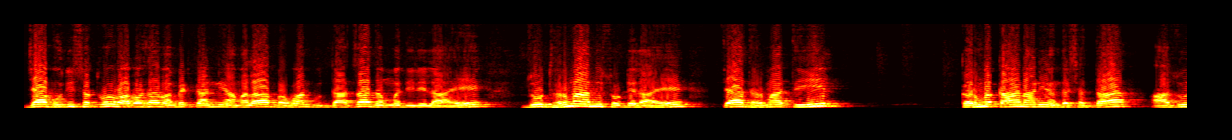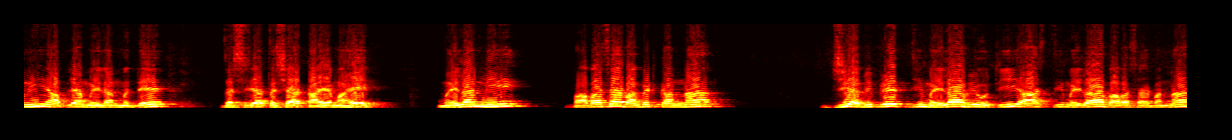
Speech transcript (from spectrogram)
ज्या बोधिसत्व बाबासाहेब आंबेडकरांनी आम्हाला भगवान बुद्धाचा धम्म दिलेला आहे जो धर्म आम्ही सोडलेला आहे त्या धर्मातील कर्मकांड आणि अंधश्रद्धा अजूनही आपल्या महिलांमध्ये जशाच्या तशा कायम आहेत. महिलांनी बाबासाहेब आंबेडकरांना जी अभिप्रेत जी महिला हवी होती आज ती महिला बाबासाहेबांना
